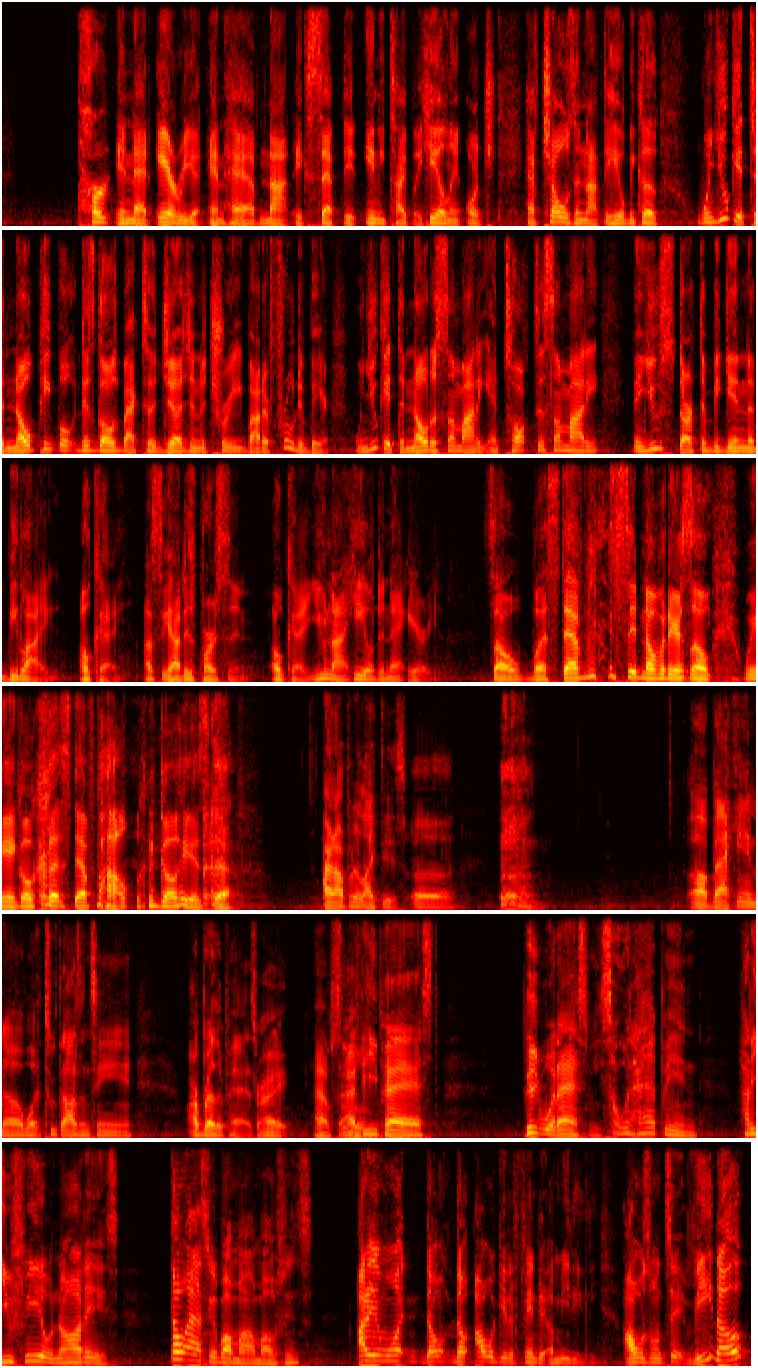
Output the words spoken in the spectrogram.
hurt in that area and have not accepted any type of healing or ch- have chosen not to heal. Because when you get to know people this goes back to judging the tree by the fruit it bear. When you get to know to somebody and talk to somebody then you start to begin to be like okay i see how this person okay you not healed in that area. So but steph sitting over there so we ain't gonna cut steph out. Go ahead steph. All right, I'll put it like this. Uh, uh, back in uh, what 2010, our brother passed. Right. So after he passed, people would ask me, "So what happened? How do you feel?" and all this. Don't ask me about my emotions. I didn't want. Don't. don't I would get offended immediately. I was on tip. Vito,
